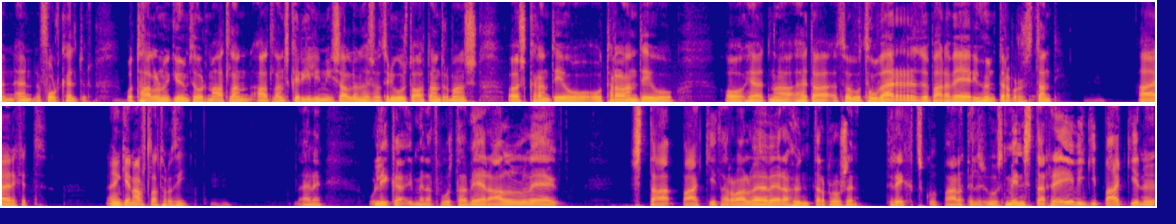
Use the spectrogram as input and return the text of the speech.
en, en fólk heldur. Og tala nú ekki um þau með allan, allan skrílin í salun þess að 3800 manns öskrandi og, og trarandi og, og hérna þetta, þú, þú verður bara að vera í 100% standi mm. það er ekkert engin afsláttur af því mm. Nei, nei og líka, ég meina, þú veist að vera alveg baki þarf alveg að vera 100% tryggt sko, bara til þess, minnsta reyfing í bakinu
